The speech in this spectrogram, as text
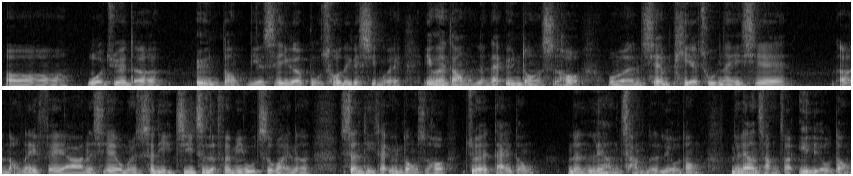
呃，我觉得。运动也是一个不错的一个行为，因为当我们人在运动的时候，我们先撇除那一些呃脑内啡啊那些我们身体机制的分泌物之外呢，身体在运动的时候就会带动能量场的流动，能量场只要一流动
